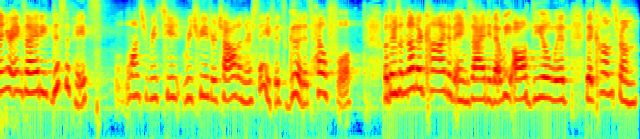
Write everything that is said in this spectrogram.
then your anxiety dissipates once you retrieve your child and they're safe. It's good, it's helpful. But there's another kind of anxiety that we all deal with that comes from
